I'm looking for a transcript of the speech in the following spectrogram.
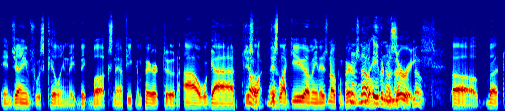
And James was killing the big bucks. Now, if you compare it to an Iowa guy, just Oh, like just like you, I mean, there's no comparison. No, even no, no, Missouri, No, Uh, but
